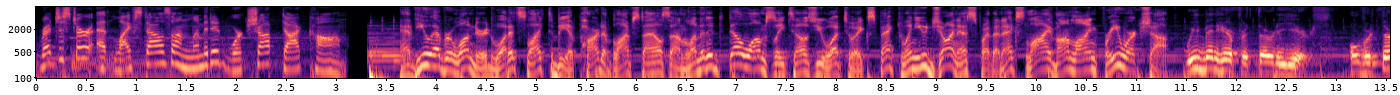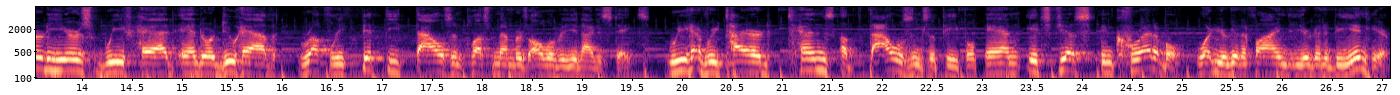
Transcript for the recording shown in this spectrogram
Register at lifestylesunlimitedworkshop.com. Have you ever wondered what it's like to be a part of Lifestyles Unlimited? Del Walmsley tells you what to expect when you join us for the next live online free workshop. We've been here for 30 years. Over 30 years, we've had and or do have roughly 50,000 plus members all over the United States. We have retired tens of thousands of people, and it's just incredible what you're going to find that you're going to be in here.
